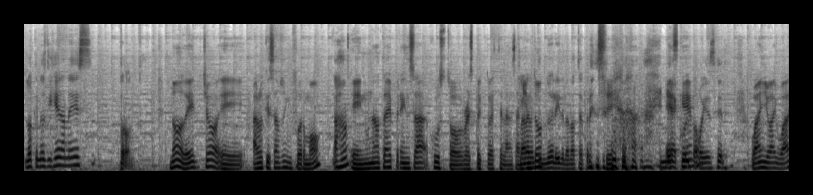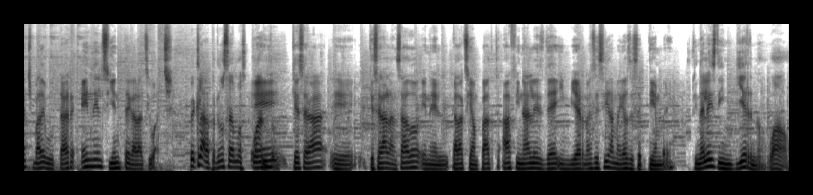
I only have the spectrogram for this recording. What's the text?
Lo que nos dijeron es pronto. No, de hecho, eh, algo que Samsung informó Ajá. en una nota de prensa justo respecto a este lanzamiento. no he leído la nota de prensa. Sí. Era que Disculpa, voy a hacer. One UI Watch va a debutar en el siguiente Galaxy Watch. Pero claro, pero no sabemos cuándo. eh, que, será, eh, que será lanzado en el Galaxy Unpacked a finales de invierno, es decir, a mediados de septiembre. Finales de invierno, wow.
